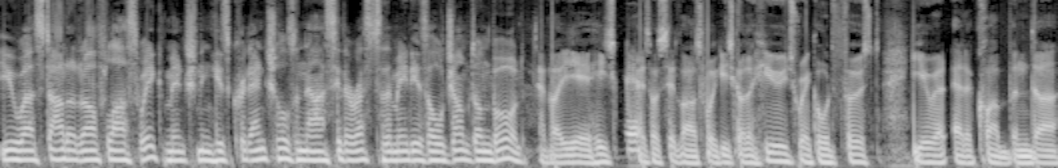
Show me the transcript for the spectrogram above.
you uh, started off last week mentioning his credentials, and now I see the rest of the media's all jumped on board. Have they? Yeah, he's as I said last week, he's got a huge record first year at, at a club, and uh,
